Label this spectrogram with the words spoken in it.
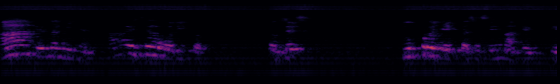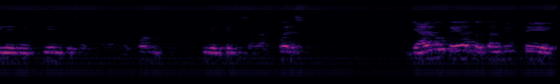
Ah, es la niña. Ah, es el abuelito. Entonces, tú proyectas esa imagen y la energía empiezas a darle forma y le empiezas a dar fuerza. Y algo que era totalmente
